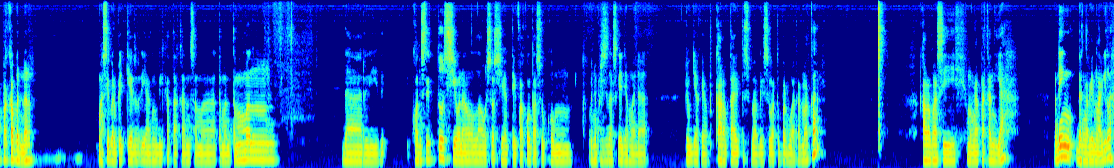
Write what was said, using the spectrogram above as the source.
apakah benar masih berpikir yang dikatakan sama teman-teman dari Constitutional Law Society Fakultas Hukum Universitas Gajah Mada Yogyakarta itu sebagai suatu perbuatan makar kalau masih mengatakan ya mending dengerin lagi lah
